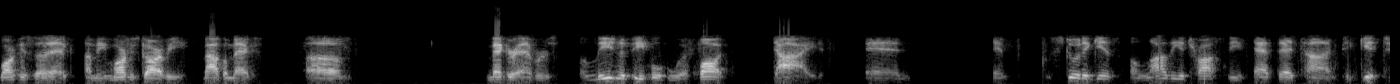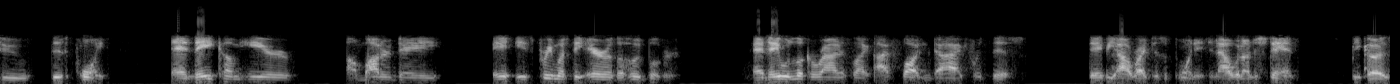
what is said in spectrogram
Marcus, uh, I mean Marcus Garvey, Malcolm X, um, Medgar Evers, a legion of people who have fought, died, and and stood against a lot of the atrocities at that time to get to this point. And they come here on modern day. It, it's pretty much the era of the hood booger. And they would look around. It's like I fought and died for this. They'd be outright disappointed, and I would understand because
